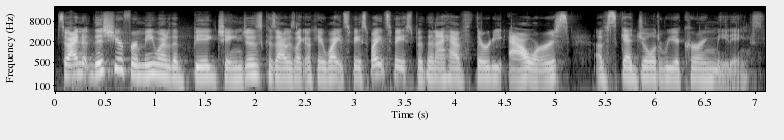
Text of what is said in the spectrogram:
So I know this year for me one of the big changes because I was like, okay, white space, white space, but then I have 30 hours of scheduled reoccurring meetings.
